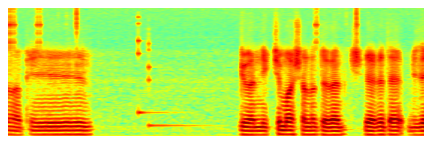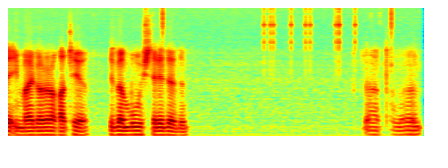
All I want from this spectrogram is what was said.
Ne yapayım? Güvenlikçi maşallah döven kişileri de bize email olarak atıyor. Ben bu müşteriyi dövdüm. Yapalım?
